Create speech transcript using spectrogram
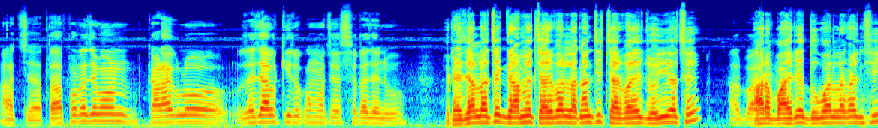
আচ্ছা তারপরে যেমন কাড়াগুলো রেজাল্ট কীরকম আছে সেটা জানব। রেজাল্ট আছে গ্রামে চারবার লাগাচ্ছি চারবারে জয়ী আছে। আর বাইরে? দুবার লাগাচ্ছি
